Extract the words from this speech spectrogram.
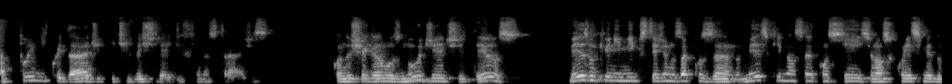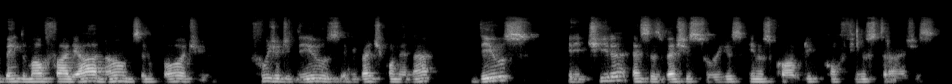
a tua iniquidade e te vestirei de finos trajes. Quando chegamos nu diante de Deus, mesmo que o inimigo esteja nos acusando, mesmo que nossa consciência, nosso conhecimento do bem e do mal fale: ah, não, você não pode, fuja de Deus, ele vai te condenar. Deus, ele tira essas vestes sujas e nos cobre com finos trajes.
